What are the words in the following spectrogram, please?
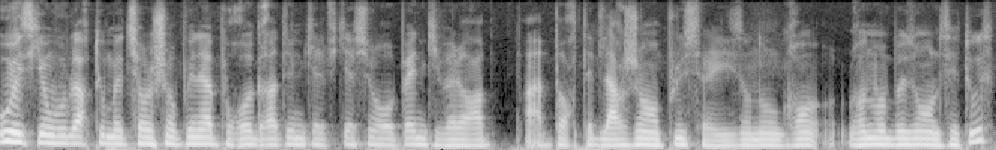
Ou est-ce qu'ils vont vouloir tout mettre sur le championnat pour regratter une qualification européenne qui va leur app- apporter de l'argent en plus? Euh, Ils en ont grand- grandement besoin, on le sait tous.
